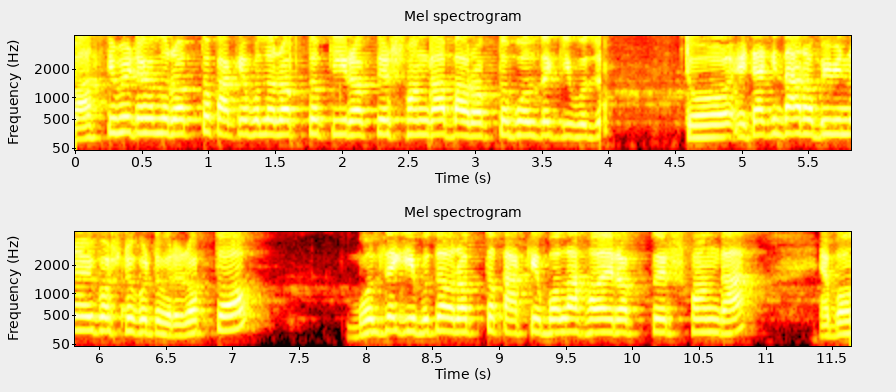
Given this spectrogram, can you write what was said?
তো আজকে এটা হলো রক্ত, কাকে বলে রক্ত, কি রক্তের সংজ্ঞা বা রক্ত বলতে কি বোঝো? তো এটা কিন্তু আরও বিভিন্ন প্রশ্ন করতে পারে। রক্ত বলতে কি বোঝাও রক্ত কাকে বলা হয়? রক্তের সংজ্ঞা এবং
